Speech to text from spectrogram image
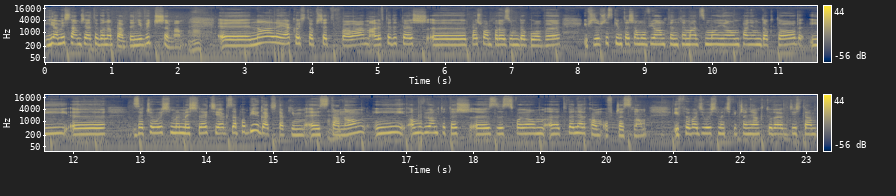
ja myślałam, że ja tego naprawdę nie wytrzymam. Mhm. E, No ale jakoś to przetrwałam, ale wtedy też e, poszłam po rozum do głowy i przede wszystkim też omówiłam ten temat z moją panią doktor i zaczęłyśmy myśleć, jak zapobiegać takim e, stanom i omówiłam to też e, ze swoją e, trenerką ówczesną. I wprowadziłyśmy ćwiczenia, które gdzieś tam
